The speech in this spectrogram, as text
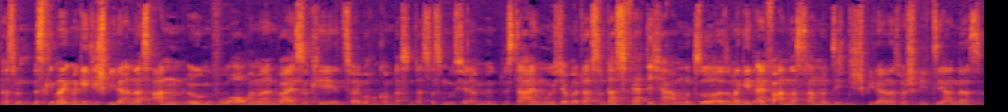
also das geht, man, man geht die Spiele anders an irgendwo auch, wenn man weiß, okay, in zwei Wochen kommt das und das, das muss ich ja, bis dahin muss ich aber das und das fertig haben und so. Also man geht einfach anders dran, man sieht die Spiele anders, man spielt sie anders.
